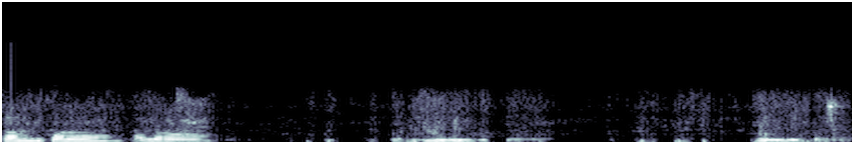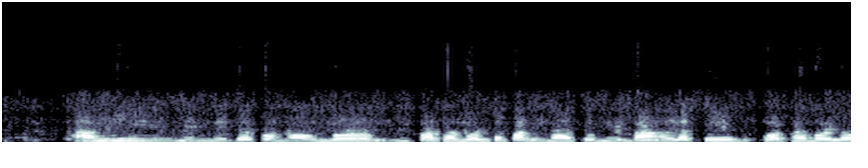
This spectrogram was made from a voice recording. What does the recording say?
কমেন্ট করো হ্যালো আমি হিন্দিতে কোনো কথা বলতে পারি না, তুমি বাংলাতে কথা বলো।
